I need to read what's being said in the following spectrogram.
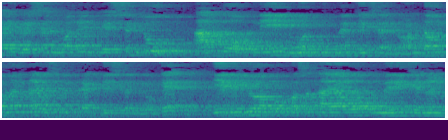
है question one and question two आपको अपने नोटबुक में फिक्सर नोट डाउन करना है, उसमें प्रैक्टिस करनी ओके ये वीडियो आपको पसंद आया हो तो मेरे चैनल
